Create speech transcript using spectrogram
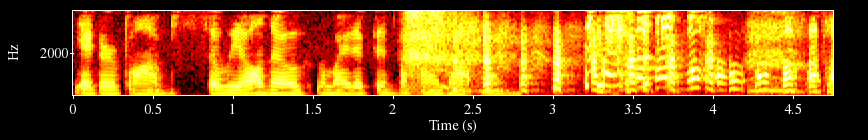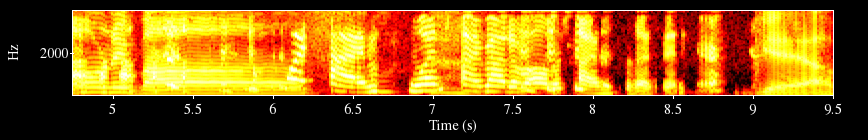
Jaeger bombs. So we all know who might have been behind that one. Pony bombs. one time, one time out of all the times that I've been here. Yeah,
